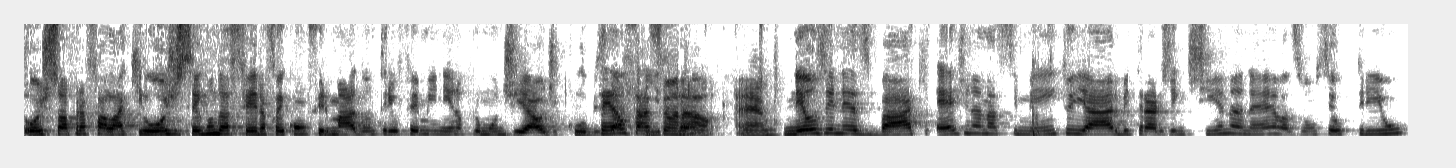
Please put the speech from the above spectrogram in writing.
hoje só para falar que hoje, segunda-feira, foi confirmado um trio feminino para o Mundial de Clubes Sensacional. da FIFA. É. Neuza Inês Bach, Edna Nascimento e a árbitra argentina, né? Elas vão ser o trio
